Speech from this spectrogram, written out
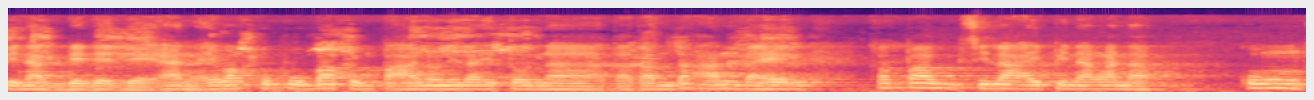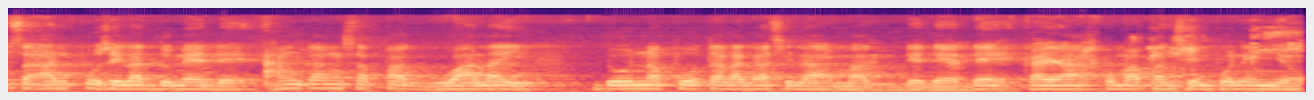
pinagdededean. Ewan ko po ba kung paano nila ito natatandaan dahil kapag sila ay pinanganak, kung saan po sila dumede hanggang sa pagwalay, doon na po talaga sila magdedede. Kaya kung mapansin po ninyo,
